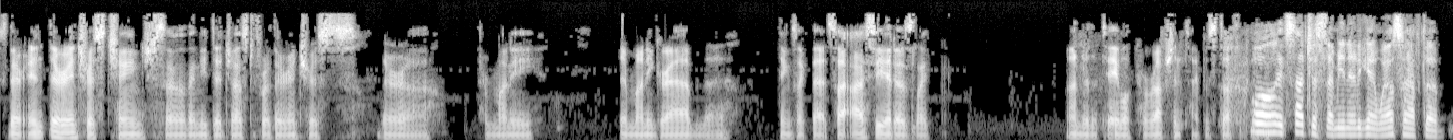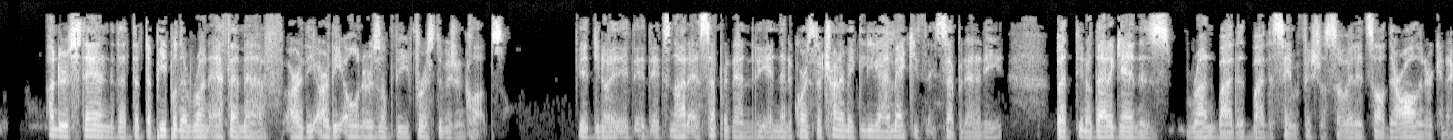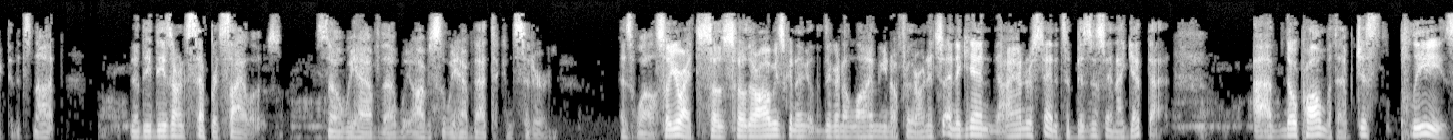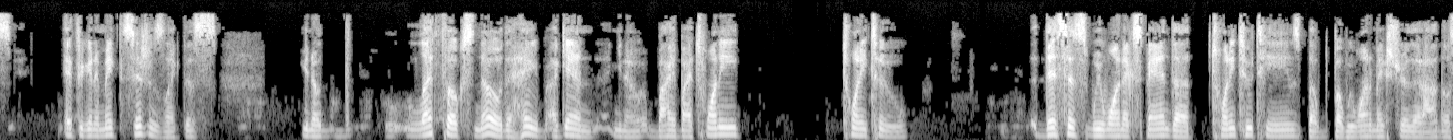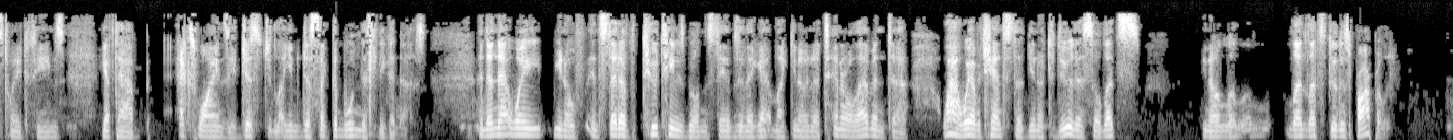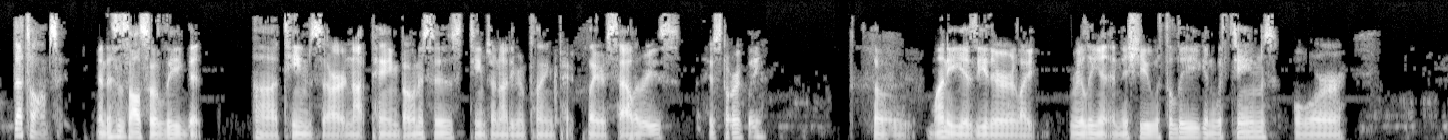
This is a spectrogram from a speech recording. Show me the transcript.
their in, their interests change, so they need to adjust for their interests, their uh, their money, their money grab, the things like that. So I see it as like under the table corruption type of stuff. well, it's not just. I mean, and again, we also have to understand that, that the people that run FMF are the are the owners of the first division clubs. It, you know, it, it, it's not a separate entity, and then of course they're trying to make Liga MX a separate entity, but you know that again is run by the by the same officials, so it, it's all they're all interconnected. It's not, you know, the, these aren't separate silos. So we have the we obviously we have that to consider as well. So you're right. So so they're always gonna they're gonna line you know for their own. It's, and again, I understand it's a business, and I get that. I have no problem with that. Just please, if you're gonna make decisions like this, you know, let folks know that hey, again, you know, by by 2022, this is we want to expand to 22 teams, but but we want to make sure that out of those 22 teams, you have to have X, Y, and Z, just you know, just like the Bundesliga does. And then that way, you know, instead of two teams building stadiums, they got like you know, in a 10 or 11 to, wow, we have a chance to you know to do this, so let's, you know, let let's do this properly. That's all I'm saying. And this is also a league that uh, teams are not paying bonuses. Teams are not even paying pay player salaries historically. So money is either like really an issue with the league and with teams, or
